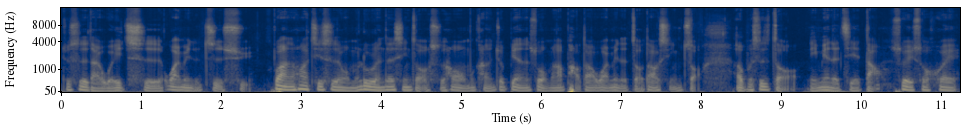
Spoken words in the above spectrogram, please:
就是来维持外面的秩序。不然的话，其实我们路人在行走的时候，我们可能就变成说我们要跑到外面的走道行走，而不是走里面的街道。所以说会，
